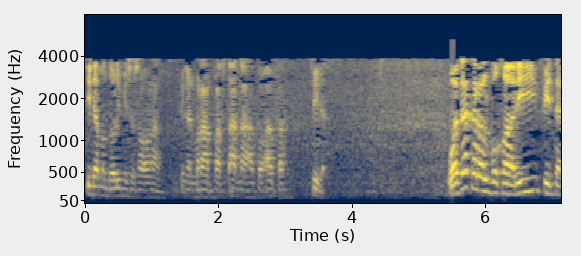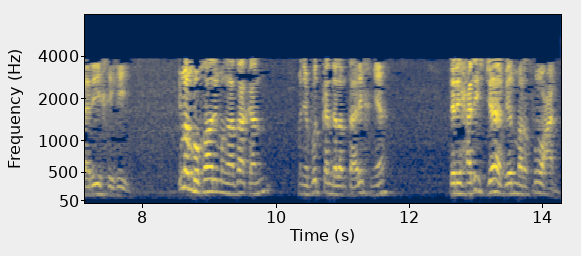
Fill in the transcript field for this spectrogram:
Tidak mendolimi seseorang dengan merampas tanah atau apa. Tidak. Wa al-Bukhari fi tarikhihi. Imam Bukhari mengatakan menyebutkan dalam tarikhnya dari hadis Jabir marfu'an.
